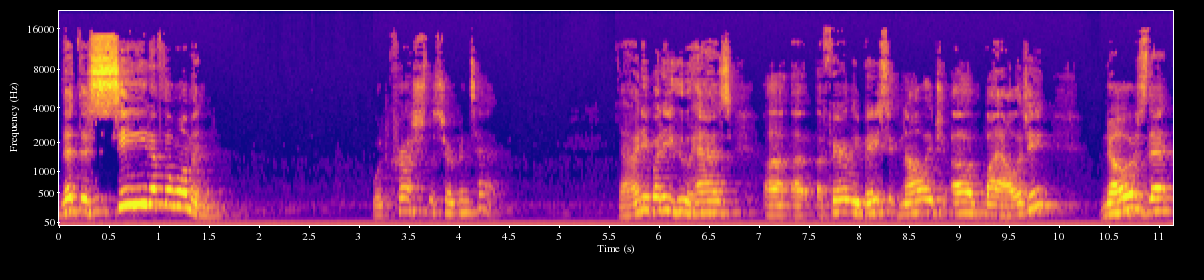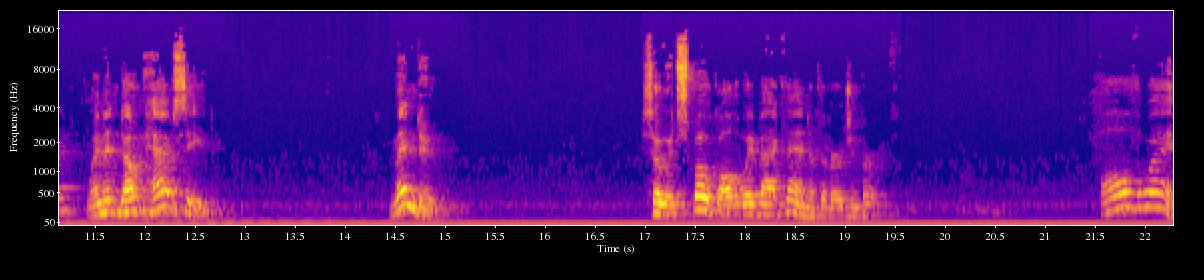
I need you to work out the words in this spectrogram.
that the seed of the woman would crush the serpent's head. Now, anybody who has uh, a, a fairly basic knowledge of biology knows that women don't have seed. Men do. So it spoke all the way back then of the virgin birth. All the way.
